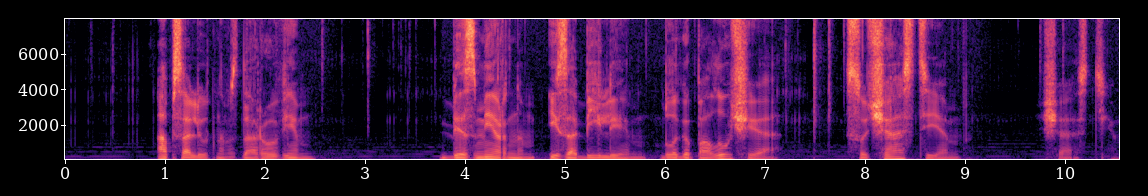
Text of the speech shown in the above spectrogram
— абсолютным здоровьем, безмерным изобилием благополучия с участием, счастьем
